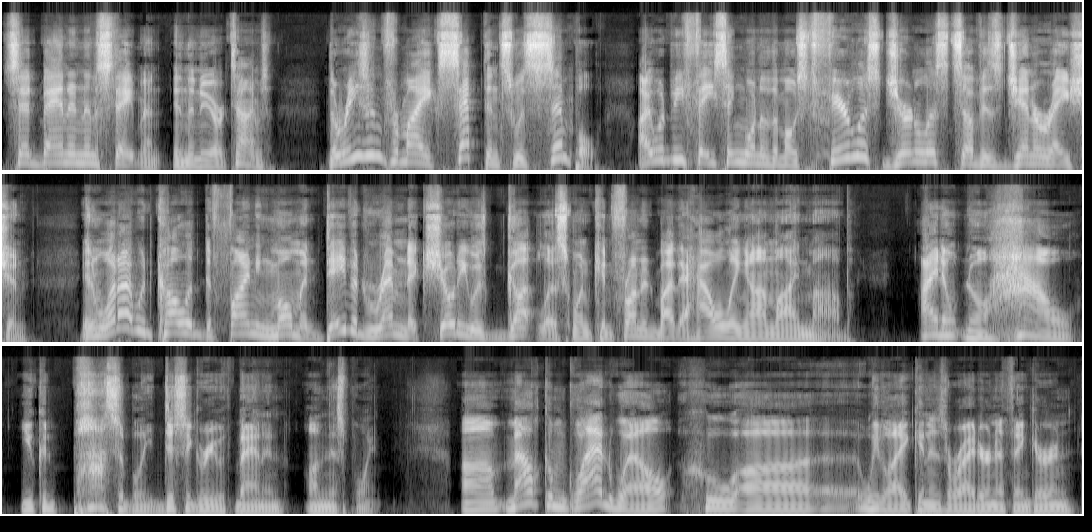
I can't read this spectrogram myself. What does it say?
Said Bannon in a statement in the New York Times. The reason for my acceptance was simple. I would be facing one of the most fearless journalists of his generation. In what I would call a defining moment, David Remnick showed he was gutless when confronted by the howling online mob. I don't know how you could possibly disagree with Bannon on this point. Um, Malcolm Gladwell, who uh, we like and is a writer and a thinker, and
